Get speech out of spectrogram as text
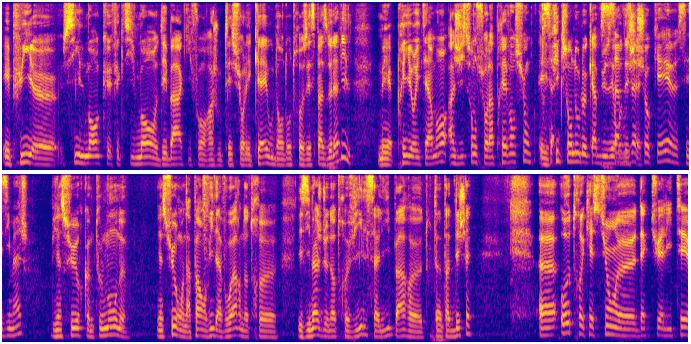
Et puis, euh, s'il manque effectivement des bacs, il faut en rajouter sur les quais ou dans d'autres espaces de la ville. Mais prioritairement, agissons sur la prévention et fixons-nous le cap du zéro déchet. Ça vous a choqué, ces images? Bien sûr, comme tout le monde. Bien sûr, on n'a pas envie d'avoir notre, des images de notre ville salies par euh, tout un tas de déchets. Euh, autre question euh, d'actualité,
